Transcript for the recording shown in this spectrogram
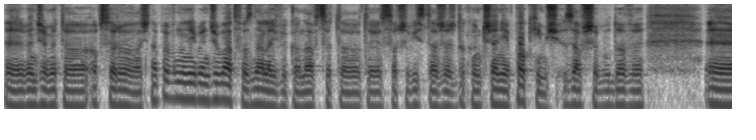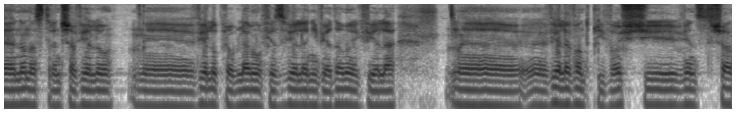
będziemy to obserwować. Na pewno nie będzie łatwo znaleźć wykonawcę, to, to jest oczywista rzecz. Dokończenie po kimś zawsze budowy no, nastręcza wielu, wielu problemów, jest wiele niewiadomych, wiele, wiele wątpliwości, więc trzeba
